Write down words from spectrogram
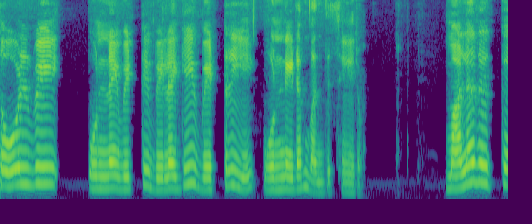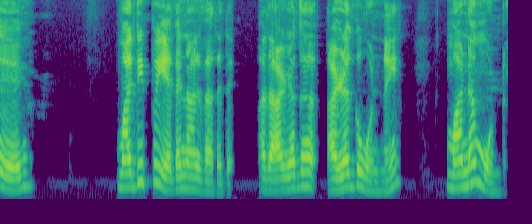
தோல்வி உன்னை விட்டு விலகி வெற்றி உன்னிடம் வந்து சேரும். மலருக்கு மதிப்பு எதனால் வருது? அது அழக அழகு ஒன்று மனம் ஒன்று.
